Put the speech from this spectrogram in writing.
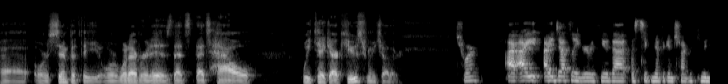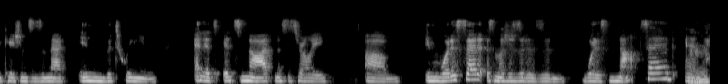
uh, or sympathy or whatever it is. That's that's how we take our cues from each other. Sure. I, I definitely agree with you that a significant chunk of communications is in that in between. And it's it's not necessarily um, in what is said as much as it is in what is not said and mm-hmm.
